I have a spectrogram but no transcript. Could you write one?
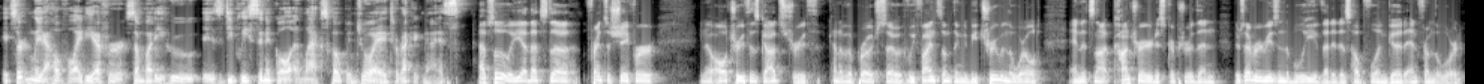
it's certainly a helpful idea for somebody who is deeply cynical and lacks hope and joy to recognize. Absolutely. Yeah, that's the Francis Schaeffer you know, all truth is God's truth kind of approach. So if we find something to be true in the world and it's not contrary to scripture, then there's every reason to believe that it is helpful and good and from the Lord.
